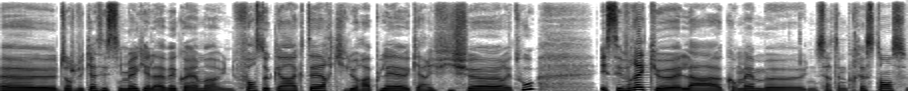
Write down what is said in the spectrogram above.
George Lucas estimait qu'elle avait quand même une force de caractère qui lui rappelait Carrie Fisher et tout. Et c'est vrai qu'elle a quand même euh, une certaine prestance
